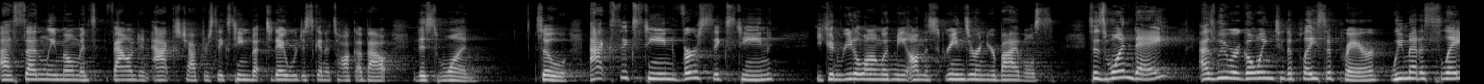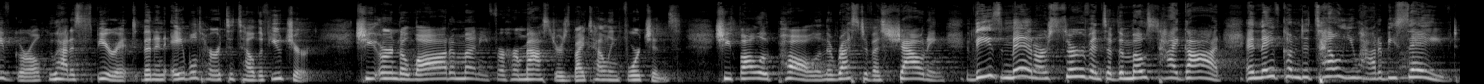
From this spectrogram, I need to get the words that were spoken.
uh, suddenly moments found in Acts chapter 16, but today we're just going to talk about this one. So, Acts 16, verse 16, you can read along with me on the screens or in your Bibles. It says, One day, as we were going to the place of prayer, we met a slave girl who had a spirit that enabled her to tell the future. She earned a lot of money for her masters by telling fortunes. She followed Paul and the rest of us, shouting, These men are servants of the Most High God, and they've come to tell you how to be saved.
